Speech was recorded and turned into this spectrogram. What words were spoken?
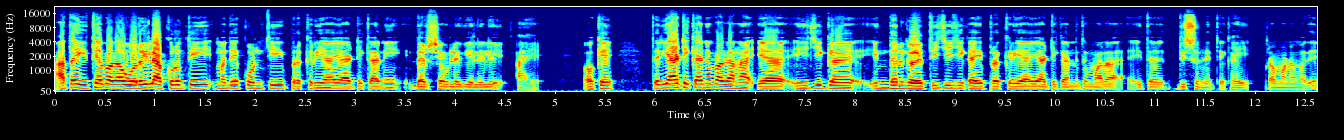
आता इथे बघा वरील आकृतीमध्ये कोणती प्रक्रिया या ठिकाणी दर्शवली गेलेली आहे. ओके? तर या ठिकाणी बघा ना या ही जी ग इंधन गळतीची जी काही प्रक्रिया या ठिकाणी तुम्हाला इथं दिसून येते काही प्रमाणामध्ये.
